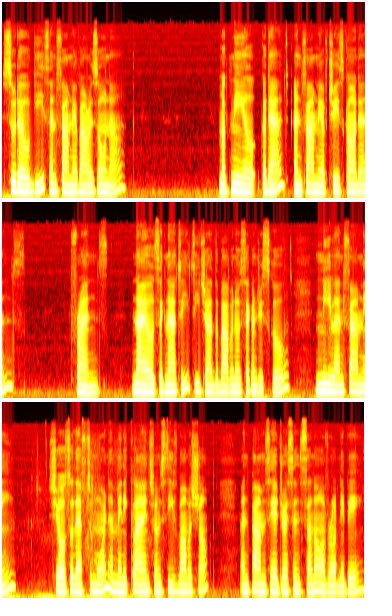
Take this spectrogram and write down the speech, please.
Suda O'Geese and family of Arizona, McNeil Cadet and family of Chase Gardens, friends, Niall Signati, teacher at the Babonneau Secondary School, Neil and family. She also left to mourn her many clients from Steve Barber Shop and Pam's Hairdressing Salon of Rodney Bay.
